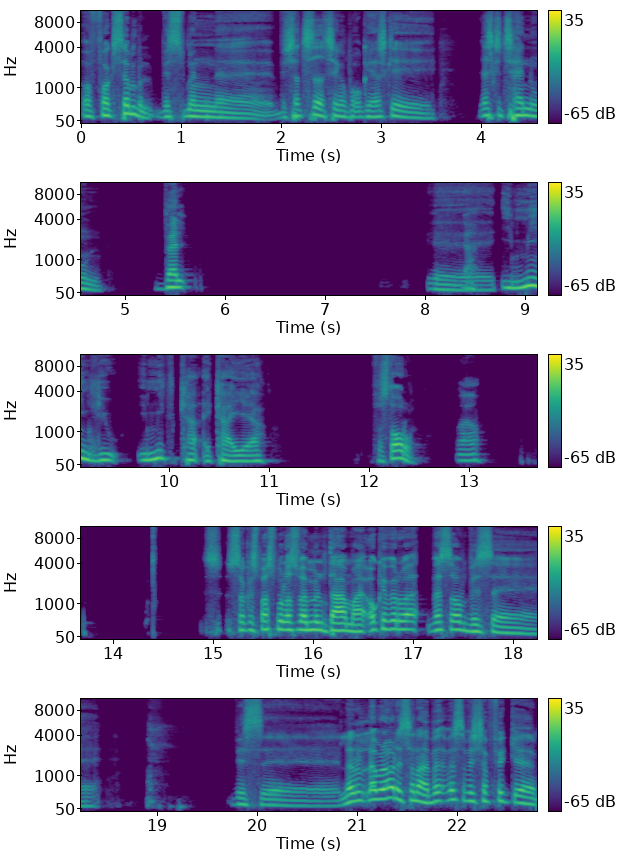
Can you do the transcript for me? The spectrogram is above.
Og for eksempel, hvis man, øh, hvis jeg sidder og tænker på, okay, jeg skal, jeg skal tage nogle valg øh, ja. i min liv, i mit kar- karriere. Forstår du? Ja. S- så kan spørgsmålet også være mellem dig og mig. Okay, ved du hvad? Hvad så, hvis... Øh, hvis... Øh, lad, lad mig lave det sådan her. Hvad, hvad så, hvis jeg fik... Øh,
